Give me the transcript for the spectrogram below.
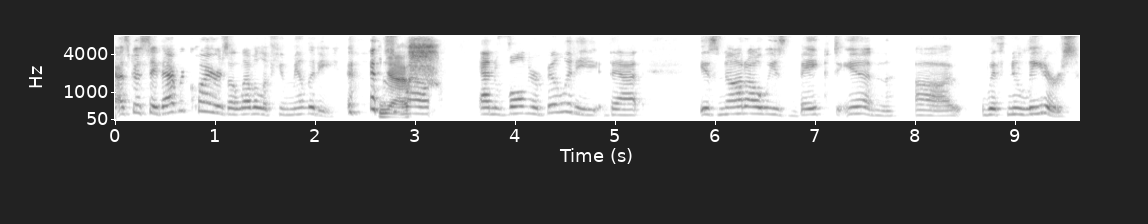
I was going to say that requires a level of humility as yes. well and vulnerability that is not always baked in uh, with new leaders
